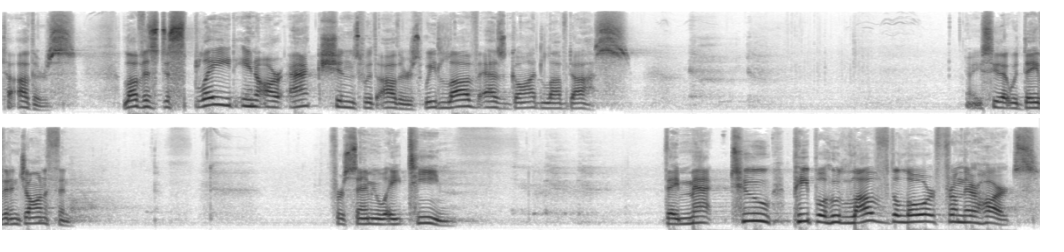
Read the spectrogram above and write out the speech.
to others. Love is displayed in our actions with others. We love as God loved us. Now, you see that with David and Jonathan. 1 Samuel 18. They met two people who loved the Lord from their hearts.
